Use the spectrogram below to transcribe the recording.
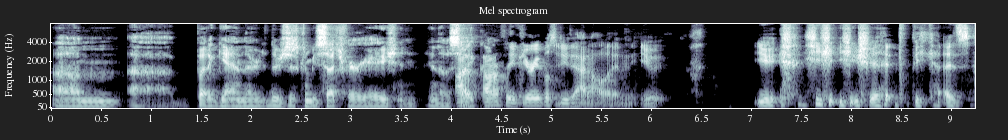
Um, uh, but again, there, there's just going to be such variation in those cycles. honestly, if you're able to do that all in, you you you should because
